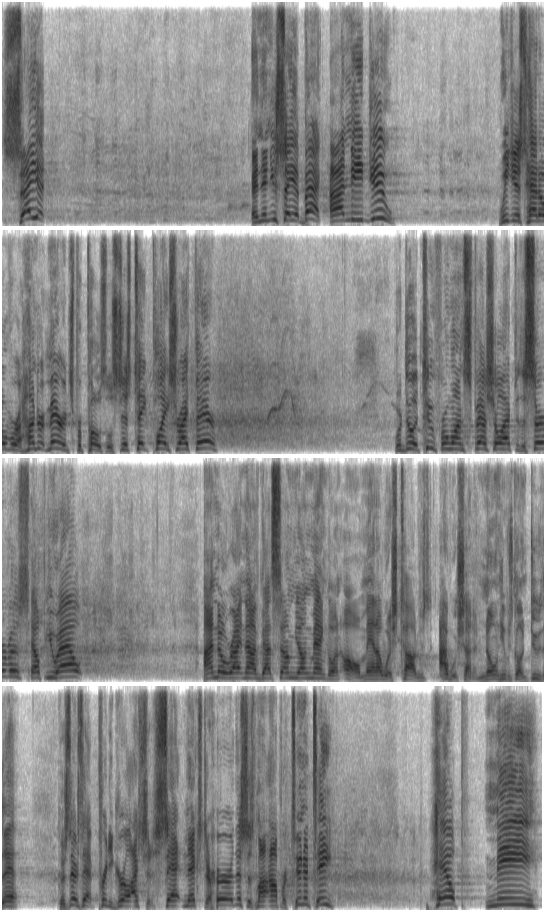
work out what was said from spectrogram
Say it. And then you say it back, I need you. We just had over 100 marriage proposals just take place right there. We'll do a two for one special after the service, help you out. I know right now I've got some young man going, Oh man, I wish Todd was, I wish I'd have known he was going to do that. Because there's that pretty girl, I should have sat next to her. This is my opportunity. Help me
